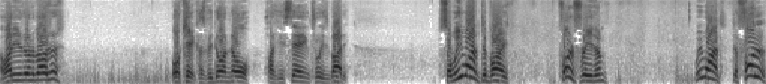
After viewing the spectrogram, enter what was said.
And what are you doing about it? Okay, because we don't know what he's saying through his body. So we want the boy full freedom. We want the full,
